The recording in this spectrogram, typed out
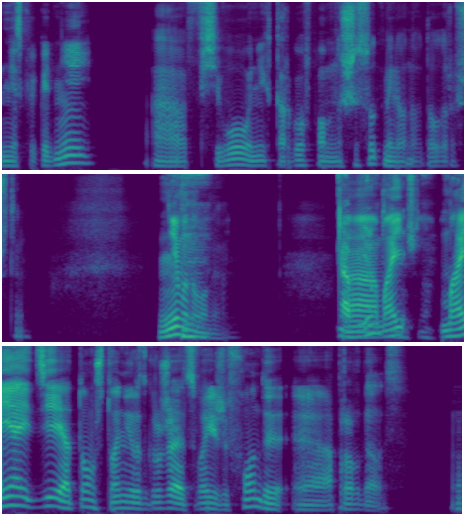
несколько дней. А всего у них торгов, по-моему, на 600 миллионов долларов, что ли. Немного. А, моя, моя идея о том, что они разгружают свои же фонды, э, оправдалась. Э,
